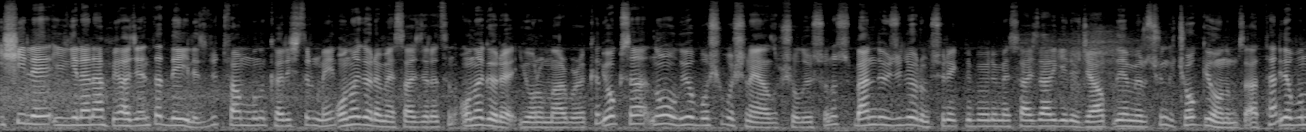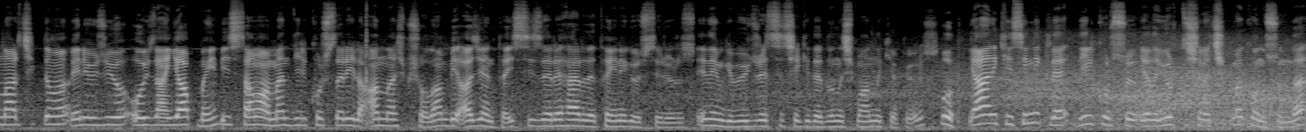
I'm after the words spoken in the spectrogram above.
İşiyle ilgilenen bir acenta değiliz. Lütfen bunu karıştırmayın. Ona göre mesajlar atın. Ona göre yorumlar bırakın. Yoksa ne oluyor? Boşu boşuna yazmış oluyorsunuz. Ben de üzülüyorum. Sürekli böyle mesajlar geliyor. Cevaplayamıyoruz. Çünkü çok yoğunum zaten. Bir de bunlar çıktı mı beni üzüyor. O yüzden yapmayın. Biz tamamen dil kurslarıyla anlaşmış olan bir acentayız. Sizlere her detayını gösteriyoruz. Dediğim gibi ücretsiz şekilde danışmanlık yapıyoruz. Bu. Yani kesinlikle dil kursu ya da yurt dışına çıkma konusunda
